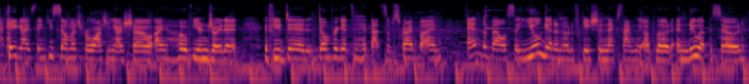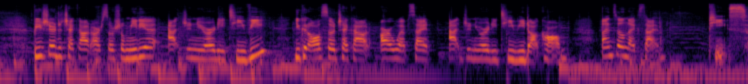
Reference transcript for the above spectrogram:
Hey guys, thank you so much for watching our show. I hope you enjoyed it. If you did, don't forget to hit that subscribe button and the bell so you'll get a notification next time we upload a new episode. Be sure to check out our social media at Juniority TV. You can also check out our website at junioritytv.com. Until next time, peace.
